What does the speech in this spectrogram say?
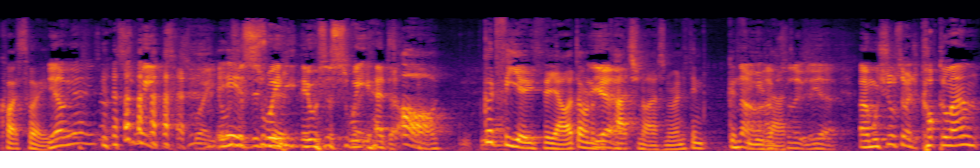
quite sweet. Yeah, yeah, he's sweet. It It was is, a sweet. it? It was a sweet header. Oh, good for you, Theo. I don't want to Yeah. be patronising or anything. Good no, for you, lad. absolutely, yeah. Um, we should also mention Coquelin.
